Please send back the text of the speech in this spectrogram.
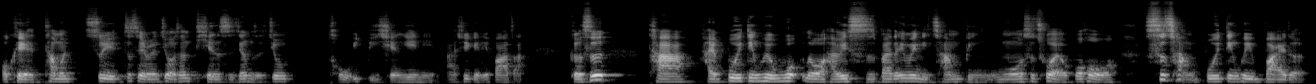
OK，他们所以这些人就好像天使这样子，就投一笔钱给你啊，去给你发展。可是他还不一定会 work 的哦，还会失败的，因为你产品模式出来了过后哦，市场不一定会 buy 的。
